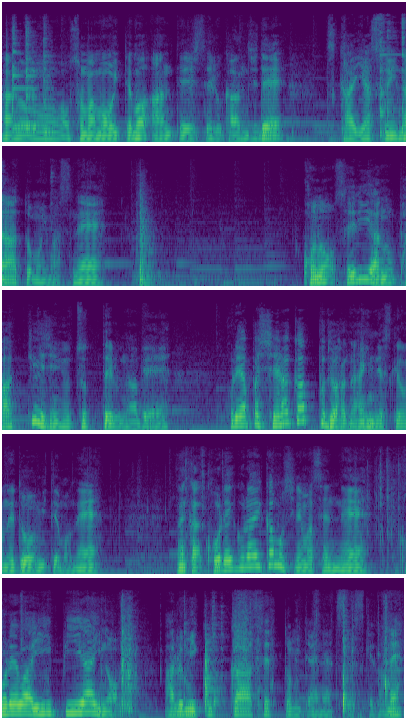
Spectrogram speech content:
あのー、そのまま置いても安定してる感じで、使いやすいなと思いますね。このセリアのパッケージに写ってる鍋、これやっぱりシェラカップではないんですけどね、どう見てもね。なんかこれぐらいかもしれませんね。これは EPI のアルミクッカーセットみたいなやつですけどね。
